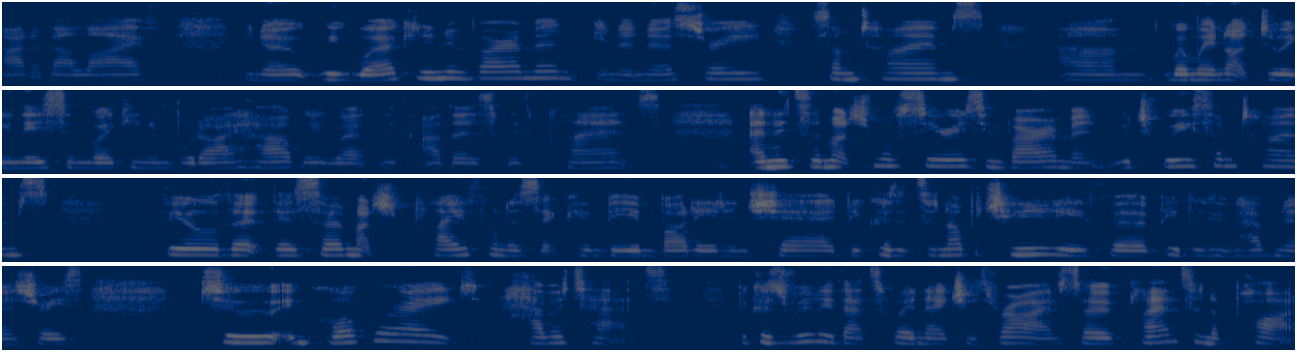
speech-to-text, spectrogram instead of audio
part of our life. You know, we work in an environment, in a nursery. Sometimes um, when we're not doing this and working in Buddhi Hub, we work with others, with plants. And it's a much more serious environment, which we sometimes feel that there's so much playfulness that can be embodied and shared because it's an opportunity for people who have nurseries to incorporate habitats because really that's where nature thrives. So plants in a pot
